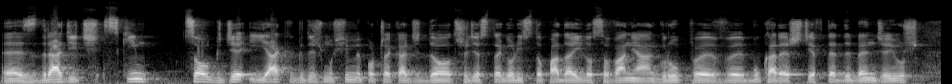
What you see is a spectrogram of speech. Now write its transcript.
e, zdradzić z kim co, gdzie i jak, gdyż musimy poczekać do 30 listopada i losowania grup w Bukareszcie. Wtedy będzie już e,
